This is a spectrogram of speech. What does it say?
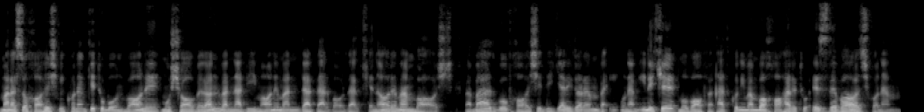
من از تو خواهش می‌کنم که تو به عنوان مشاوران و ندیمان من در دربار در کنار من باش. و بعد گفت خواهش دیگری دارم و اونم اینه که موافقت کنی من با خواهر تو ازدواج کنم.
